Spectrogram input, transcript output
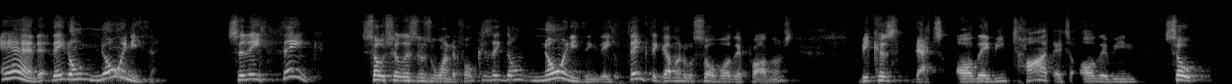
And they don't know anything. So they think socialism is wonderful because they don't know anything. They think the government will solve all their problems because that's all they've been taught. That's all they've been. So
